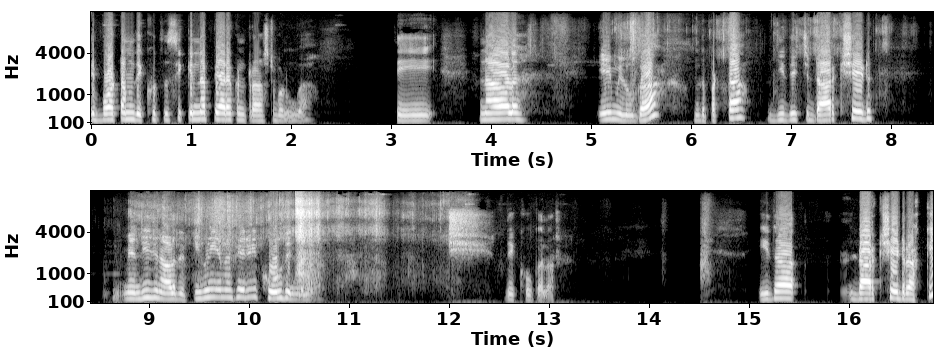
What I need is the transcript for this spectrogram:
ਤੇ ਬਾਟਮ ਦੇਖੋ ਤੁਸੀਂ ਕਿੰਨਾ ਪਿਆਰਾ ਕੰਟਰਾਸਟ ਬਣੂਗਾ। ਤੇ ਨਾਲ ਇਹ ਮਿਲੂਗਾ ਦੁਪੱਟਾ, ਜਿਹਦੇ ਚ ਡਾਰਕ ਸ਼ੇਡ ਮਹਿੰਦੀ ਦੇ ਨਾਲ ਦਿੱਤੀ ਹੋਈ ਹੈ। ਮੈਂ ਫਿਰ ਵੀ ਖੋਲ ਦਿੰਨੀ ਹਾਂ। ਦੇਖੋ ਕਲਰ ਇਹਦਾ ਡਾਰਕ ਸ਼ੇਡ ਰੱਖ ਕੇ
